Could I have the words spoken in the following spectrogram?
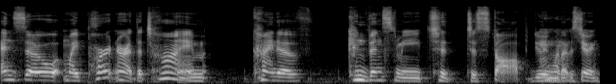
And so my partner at the time kind of convinced me to, to stop doing Mm-hmm. what I was doing.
